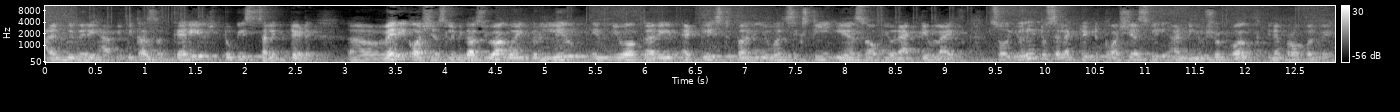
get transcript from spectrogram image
i'll be very happy. Because career to be selected uh, very cautiously because you are going to live in your career at least for your 60 years of your active life. So you need to select it cautiously and you should work in a proper way.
